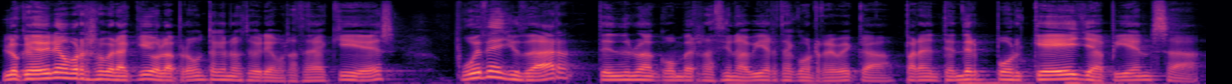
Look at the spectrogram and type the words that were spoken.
Lo que deberíamos resolver aquí, o la pregunta que nos deberíamos hacer aquí es, ¿puede ayudar tener una conversación abierta con Rebeca para entender por qué ella piensa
